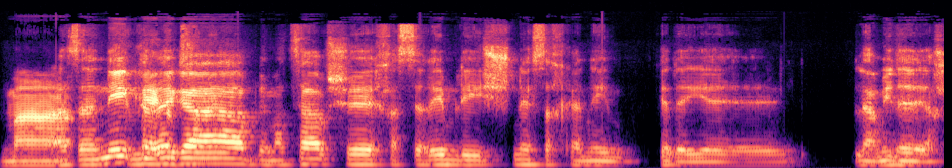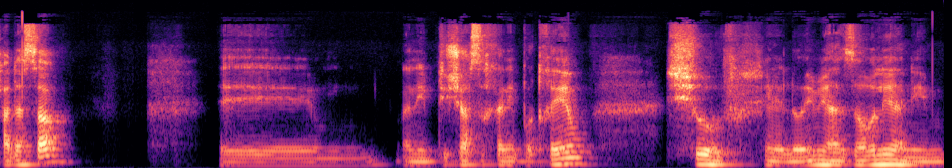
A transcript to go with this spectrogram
מה... אז אני כרגע במצב שחסרים לי שני שחקנים כדי אה, להעמיד אה, 11. אה, אני עם תשעה שחקנים פותחים. שוב, שאלוהים יעזור לי, אני עם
